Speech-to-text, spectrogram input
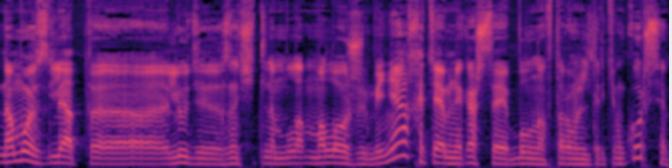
на мой взгляд, люди значительно моложе меня, хотя, мне кажется, я был на втором или третьем курсе,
